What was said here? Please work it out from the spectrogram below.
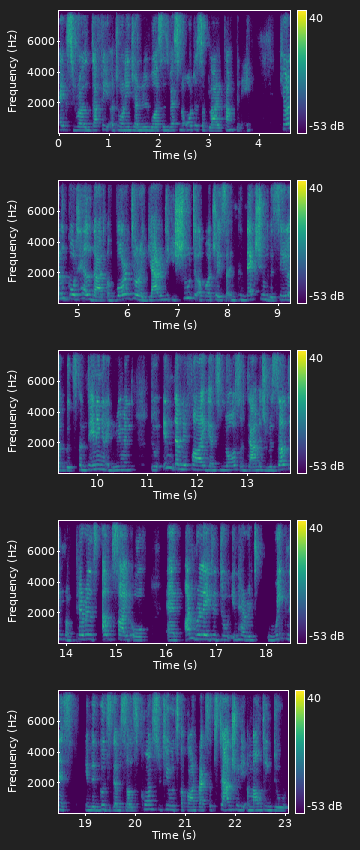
ex rel Duffy Attorney General versus Western Auto Supply Company. Here the court held that a warranty or a guarantee issued to a purchaser in connection with the sale of goods containing an agreement to indemnify against loss or damage resulting from perils outside of and unrelated to inherent weakness in the goods themselves constitutes a contract substantially amounting to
